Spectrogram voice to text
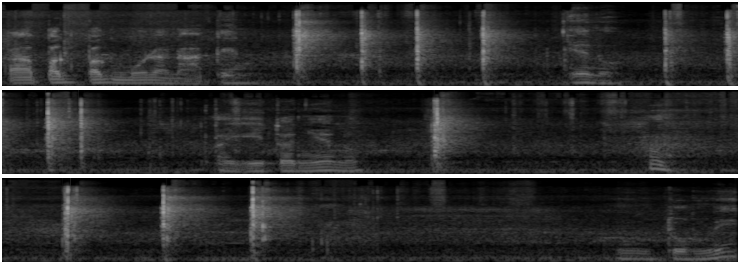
Kapagpag muna natin. Yan o. Makikita niyo, no? Hmm. Ang dumi.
